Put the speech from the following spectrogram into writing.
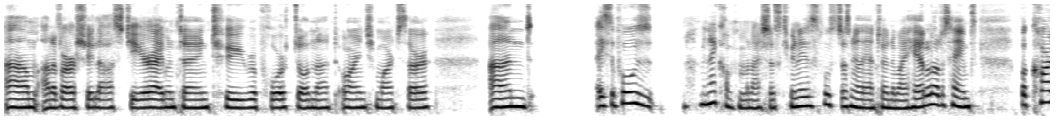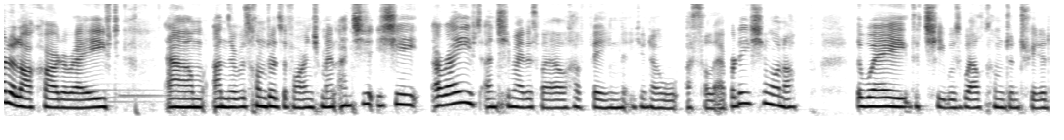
um, anniversary last year, I went down to report on that Orange March there, and I suppose I mean, I come from a nationalist community. I suppose it doesn't really enter into my head a lot of times. But Carla Lockhart arrived, um, and there was hundreds of orange men, and she she arrived, and she might as well have been, you know, a celebrity showing up. The way that she was welcomed and treated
